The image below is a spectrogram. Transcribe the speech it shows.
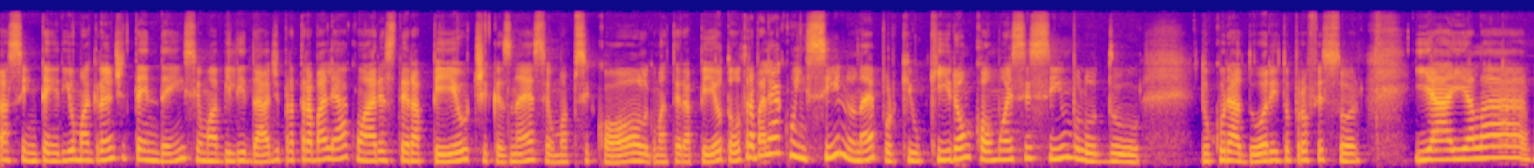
assim, teria uma grande tendência, uma habilidade para trabalhar com áreas terapêuticas, né? Ser uma psicóloga, uma terapeuta, ou trabalhar com ensino, né? Porque o Kiron, como esse símbolo do do curador e do professor. E aí ela,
